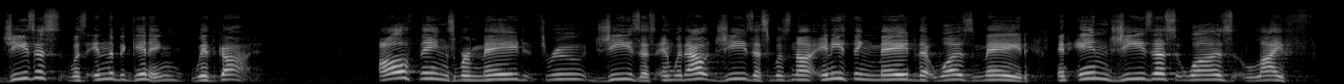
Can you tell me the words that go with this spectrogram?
Jesus was in the beginning with God. All things were made through Jesus, and without Jesus was not anything made that was made. And in Jesus was life,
